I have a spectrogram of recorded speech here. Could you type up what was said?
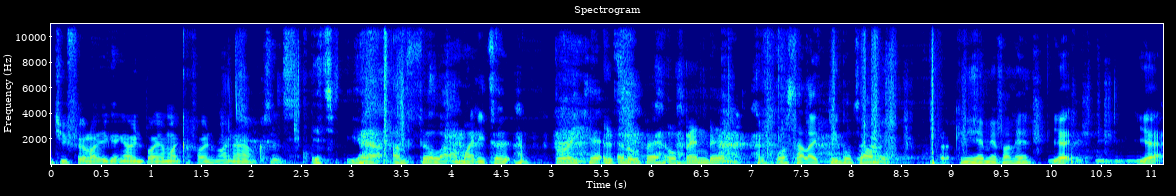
Do you feel like you're getting owned by your microphone right now? Because it's It's yeah. I feel like I might need to break it a little bit or bend it. What's that like? People tell me. Can you hear me if I'm here? yeah, yeah,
